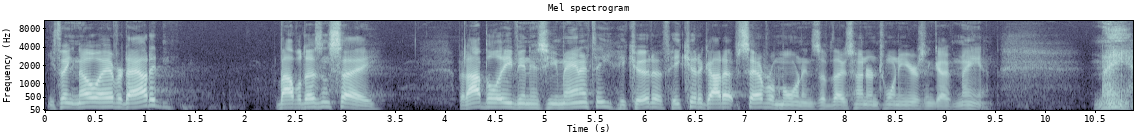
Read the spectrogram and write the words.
You think Noah ever doubted? The Bible doesn't say. But I believe in his humanity, he could have. He could have got up several mornings of those 120 years and go, man, man,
